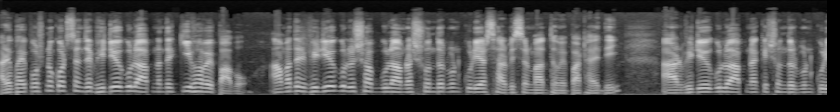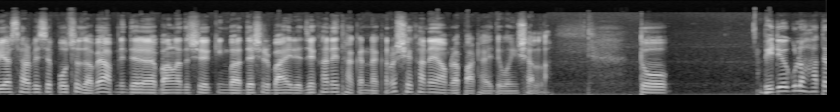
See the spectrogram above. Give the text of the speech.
আরেক ভাই প্রশ্ন করছেন যে ভিডিওগুলো আপনাদের কীভাবে পাবো? আমাদের ভিডিওগুলো সবগুলো আমরা সুন্দরবন কুরিয়ার সার্ভিসের মাধ্যমে পাঠিয়ে দিই। আর ভিডিওগুলো আপনাকে সুন্দরবন কুরিয়ার সার্ভিসে পৌঁছে যাবে। আপনি বাংলাদেশে কিংবা দেশের বাইরে যেখানেই থাকেন না কেন, সেখানে আমরা পাঠিয়ে দেবো ইনশাল্লাহ। তো ভিডিওগুলো হাতে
